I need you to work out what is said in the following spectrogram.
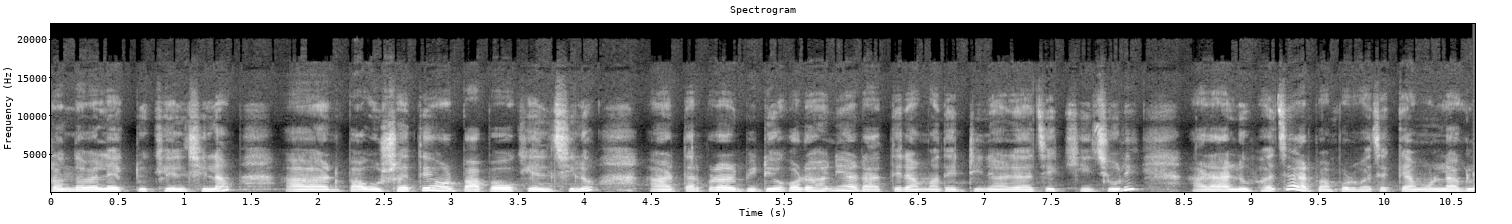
সন্ধ্যাবেলা একটু খেলছিলাম আর বাবুর সাথে, ওর পাপাও খেলছিল। আর তারপর আর ভিডিও করা হয়নি। আর রাতের আমাদের ডিনারে আছে খিচুড়ি আর আলু ভাজা আর পাঁপড় ভাজা। কেমন লাগল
